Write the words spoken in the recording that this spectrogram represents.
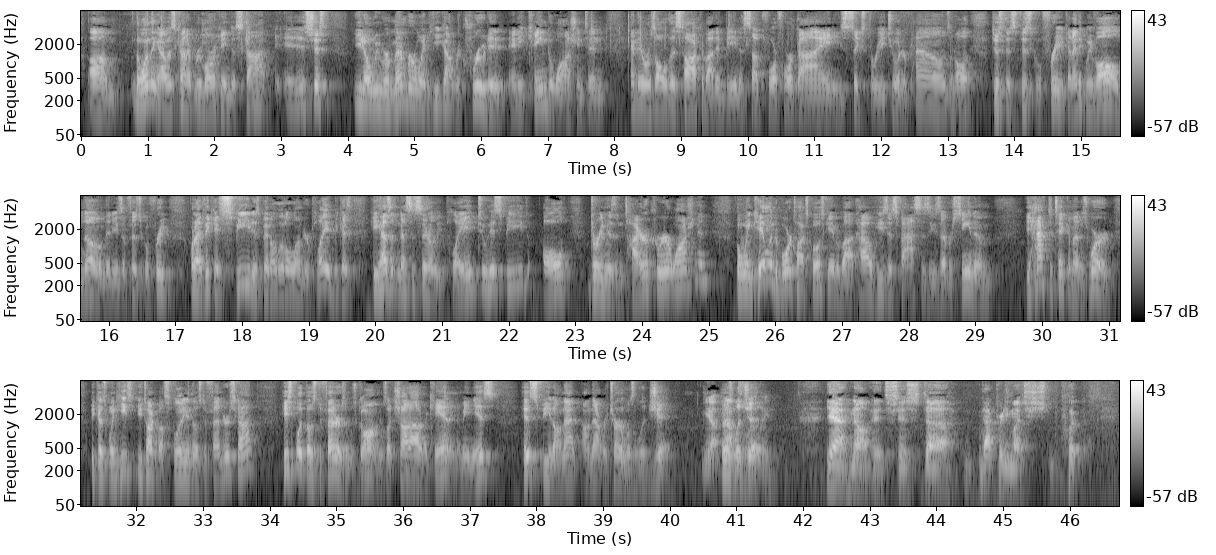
Um, the one thing I was kind of remarking to Scott, it is just you know, we remember when he got recruited and he came to Washington, and there was all this talk about him being a sub 4 4 guy, and he's 6'3, 200 pounds, and all just this physical freak. And I think we've all known that he's a physical freak, but I think his speed has been a little underplayed because he hasn't necessarily played to his speed all during his entire career at Washington. But when Kalen DeBoer talks post game about how he's as fast as he's ever seen him, you have to take him at his word because when he's you talk about splitting those defenders, Scott, he split those defenders. It was gone. It was like shot out of a cannon. I mean, his his speed on that on that return was legit. Yeah, It was absolutely. legit. Yeah, no, it's just uh, that pretty much put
